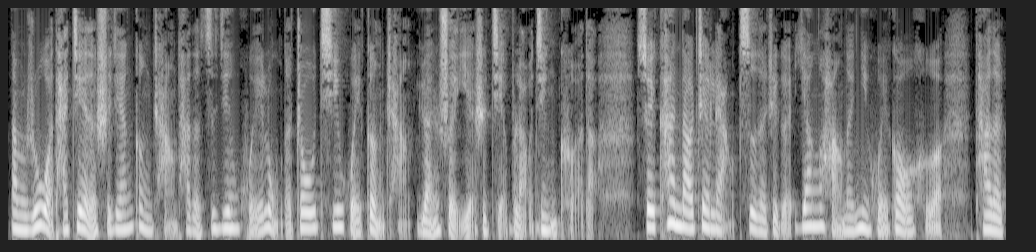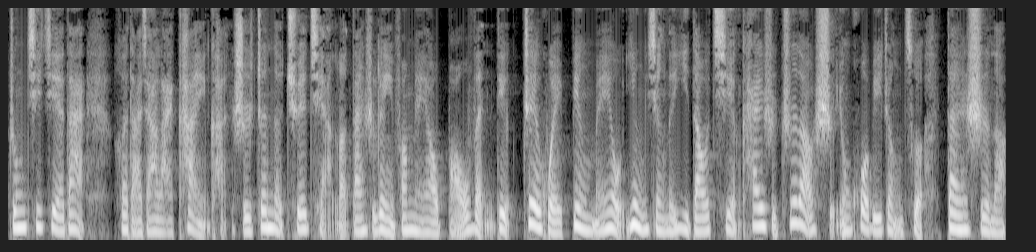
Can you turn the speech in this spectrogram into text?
那么，如果他借的时间更长，他的资金回笼的周期会更长，远水也是解不了近渴的。所以，看到这两次的。这个央行的逆回购和它的中期借贷，和大家来看一看，是真的缺钱了。但是另一方面要保稳定，这回并没有硬性的一刀切，开始知道使用货币政策，但是呢，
